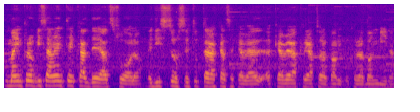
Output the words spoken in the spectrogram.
ma improvvisamente cadde al suolo e distrusse tutta la casa che aveva, che aveva creato la con la bambina.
